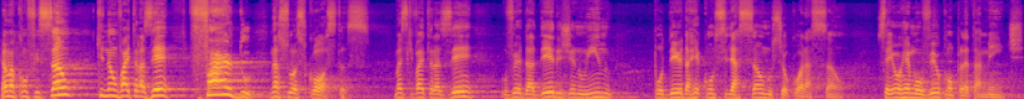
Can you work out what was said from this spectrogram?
É uma confissão que não vai trazer fardo nas suas costas, mas que vai trazer o verdadeiro e genuíno poder da reconciliação no seu coração. O Senhor removeu completamente.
